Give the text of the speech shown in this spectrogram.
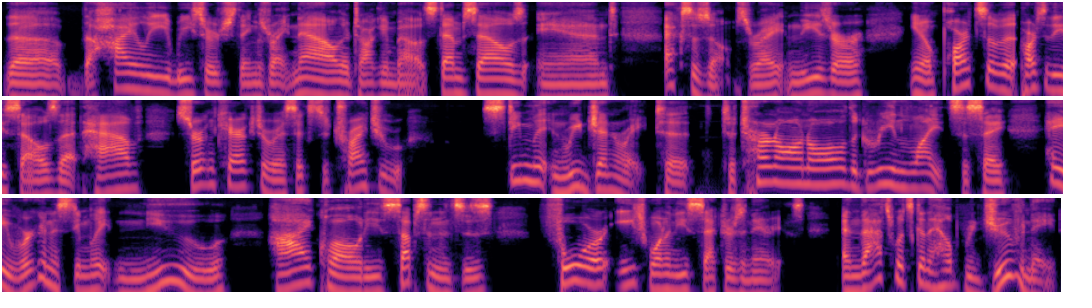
the the highly researched things right now, they're talking about stem cells and exosomes, right? And these are, you know, parts of it, parts of these cells that have certain characteristics to try to stimulate and regenerate to to turn on all the green lights to say, "Hey, we're going to stimulate new high quality substances for each one of these sectors and areas. And that's what's going to help rejuvenate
